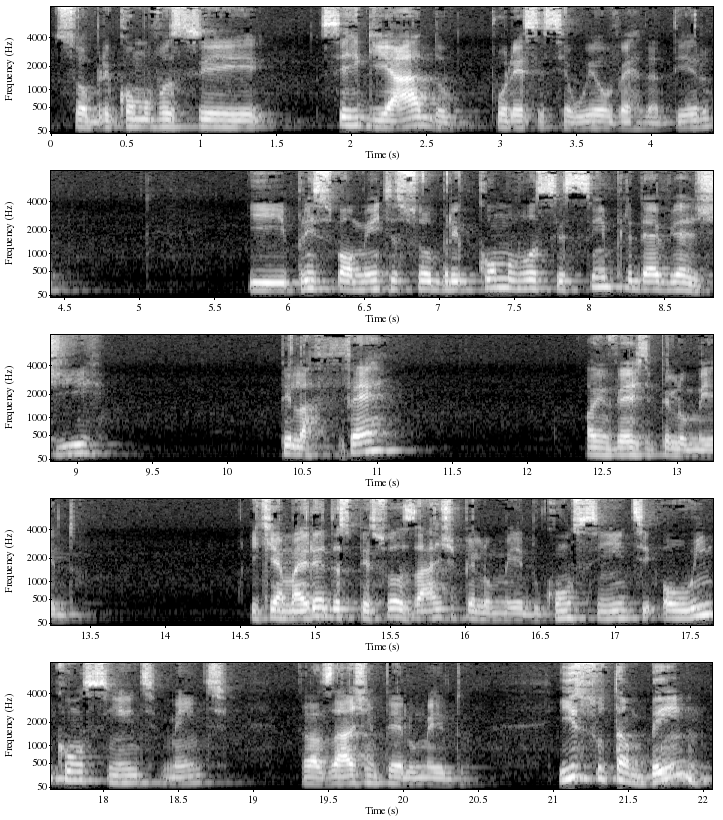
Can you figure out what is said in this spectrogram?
sobre como você ser guiado por esse seu eu verdadeiro e principalmente sobre como você sempre deve agir pela fé ao invés de pelo medo. E que a maioria das pessoas age pelo medo, consciente ou inconscientemente, elas agem pelo medo. Isso também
